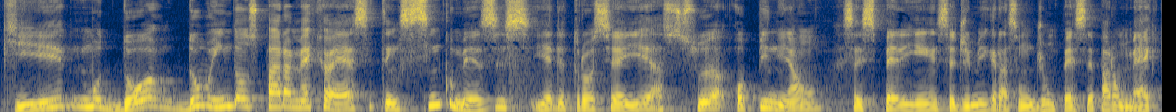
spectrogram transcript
que mudou do Windows para macOS tem cinco meses e ele trouxe aí a sua opinião, essa experiência de migração de um PC para um Mac.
